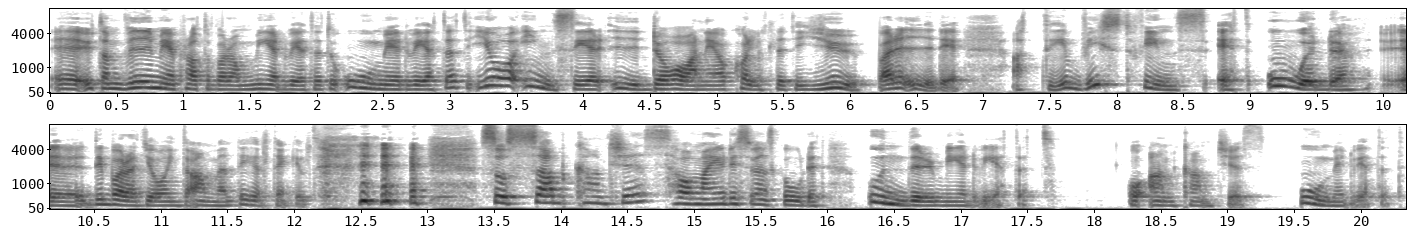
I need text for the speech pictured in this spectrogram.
Eh, utan vi mer pratar bara om medvetet och omedvetet. Jag inser idag när jag har kollat lite djupare i det att det visst finns ett ord. Eh, det är bara att jag inte har använt det helt enkelt. Så subconscious har man ju det svenska ordet undermedvetet och unconscious omedvetet.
